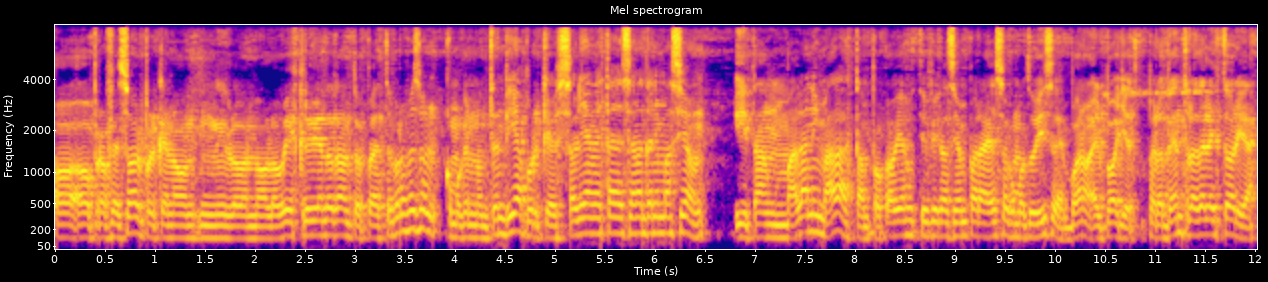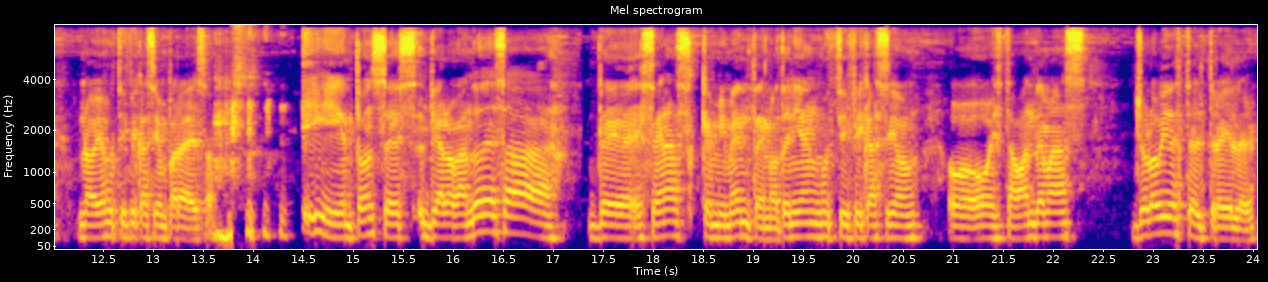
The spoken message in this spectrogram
o, profesor, porque no, ni lo, no lo vi escribiendo tanto, pero este profesor como que no entendía por qué salían estas escenas de animación y tan mal animadas, tampoco había justificación para eso, como tú dices. Bueno, el budget, pero dentro de la historia no había justificación para eso. y entonces, dialogando de esas de escenas que en mi mente no tenían justificación, o, estaban de más. Yo lo vi desde el trailer.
